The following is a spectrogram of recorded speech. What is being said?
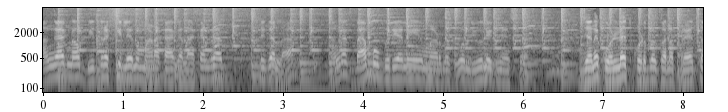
ಹಂಗಾಗಿ ನಾವು ಬಿದ್ರಕ್ಕೆ ಇಲ್ಲೇನು ಮಾಡೋಕ್ಕಾಗಲ್ಲ. ಯಾಕಂದರೆ ಅದು ಸಿಗಲ್ಲ. ಹಂಗಾಗಿ ಬ್ಯಾಂಬು ಬಿರಿಯಾನಿ ಮಾಡಬೇಕು ಒಂದು ಯೂನಿಕ್ನೆಸ್ ಜನಕ್ಕೆ ಒಳ್ಳೇದು ಕೊಡಬೇಕು ಅನ್ನೋ ಪ್ರಯತ್ನ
